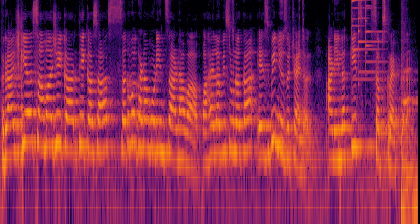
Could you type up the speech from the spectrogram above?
राजकीय सामाजिक आर्थिक असा सर्व घडामोडींचा आढावा पाहायला विसरू नका. एस बी न्यूज चॅनल आणि नक्कीच सबस्क्राईब करा.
